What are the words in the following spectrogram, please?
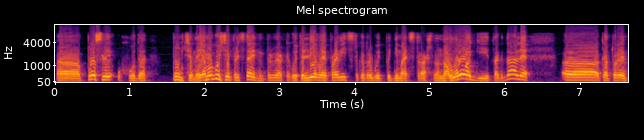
э, после ухода Путина. Я могу себе представить, например, какое-то левое правительство, которое будет поднимать страшно налоги и так далее, э, которое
